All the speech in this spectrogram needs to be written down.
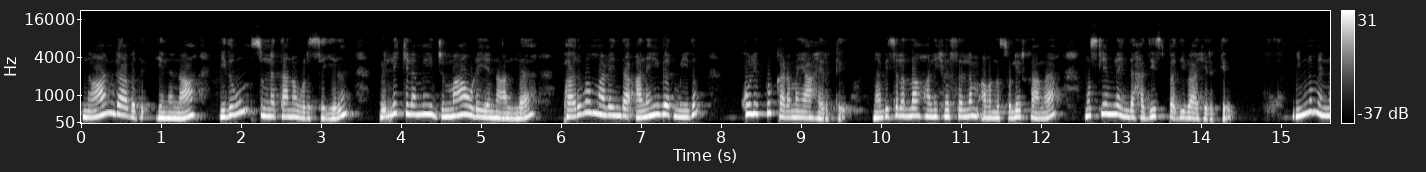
நான்காவது என்னன்னா இதுவும் சுன்னத்தான ஒரு செயல். வெள்ளிக்கிழமை ஜும்மாவுடைய நாளில் பருவம் அடைந்த அனைவர் மீதும் குளிப்பு கடமையாக இருக்கு. நபி ஸல்லல்லாஹு அலைஹி அவங்க சொல்லியிருக்காங்க முஸ்லீமில் இந்த ஹதீஸ் பதிவாகியிருக்கு இன்னும் என்ன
